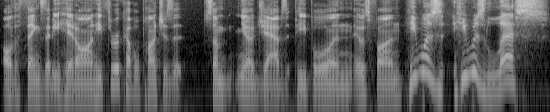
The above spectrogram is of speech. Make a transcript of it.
all the things that he hit on. He threw a couple punches at some you know jabs at people, and it was fun. He was he was less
